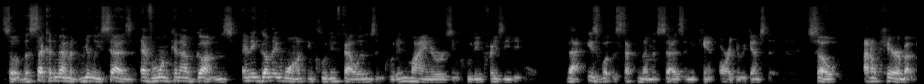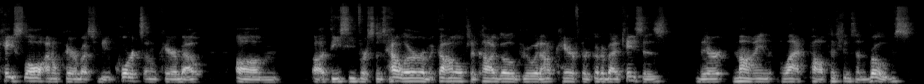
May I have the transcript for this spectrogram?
So the Second Amendment really says everyone can have guns, any gun they want, including felons, including minors, including crazy people. That is what the Second Amendment says, and you can't argue against it. So I don't care about case law. I don't care about Supreme Courts. I don't care about um, uh, DC versus Heller, or McDonald, Chicago, Bruen. I don't care if they're good or bad cases. They're nine black politicians in robes,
